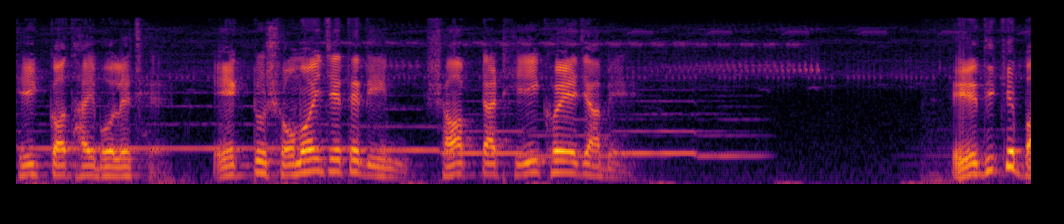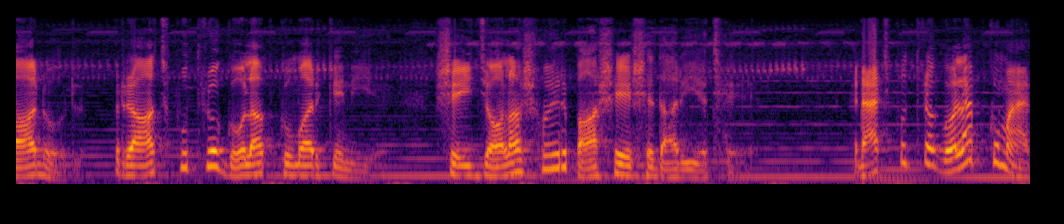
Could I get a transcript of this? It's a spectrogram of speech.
ঠিক কথাই বলেছে। একটু সময় যেতে দিন সবটা ঠিক হয়ে যাবে। এদিকে বানর রাজপুত্র গোলাপ কুমারকে নিয়ে সেই জলাশয়ের পাশে এসে দাঁড়িয়েছে। রাজপুত্র গোলাপ কুমার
